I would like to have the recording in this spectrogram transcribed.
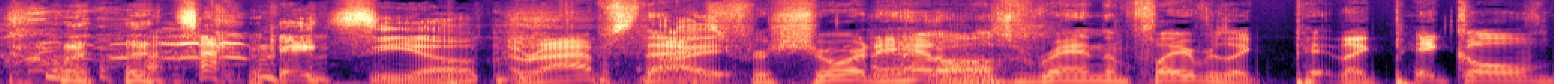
that's crazy, yo. Rap Snacks I- for sure. And they had all Oh. those random flavors like pi- like pickle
